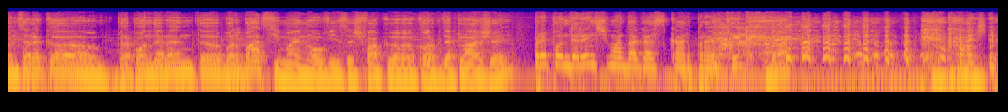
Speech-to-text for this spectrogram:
înțeleg că preponderent uh, bărbații mai nou vin să-și facă corp de plaje. Preponderent și Madagascar, practic. Da? Așa.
